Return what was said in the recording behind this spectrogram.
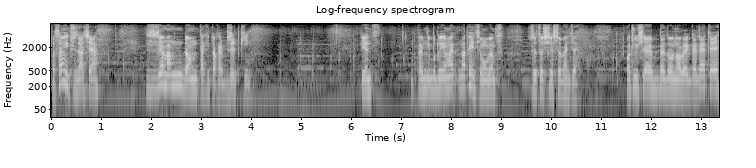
Bo sami przyznacie, że mam dom taki trochę brzydki. Więc pewnie budujemy napięcie mówiąc, że coś jeszcze będzie. Oczywiście będą nowe gadżety.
